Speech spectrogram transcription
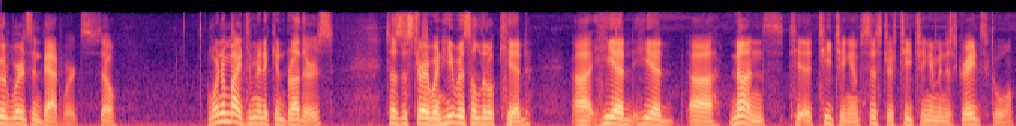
good words and bad words. So, one of my Dominican brothers tells a story when he was a little kid. Uh, he had he had uh, nuns t- teaching him, sisters teaching him in his grade school,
